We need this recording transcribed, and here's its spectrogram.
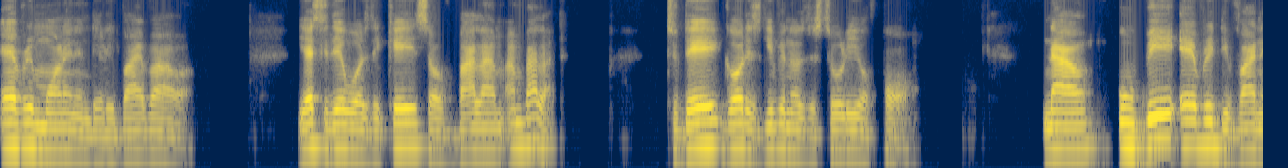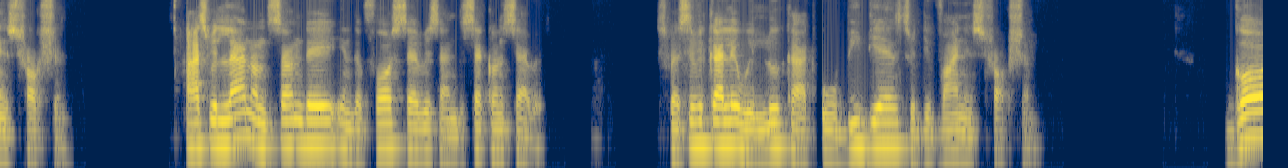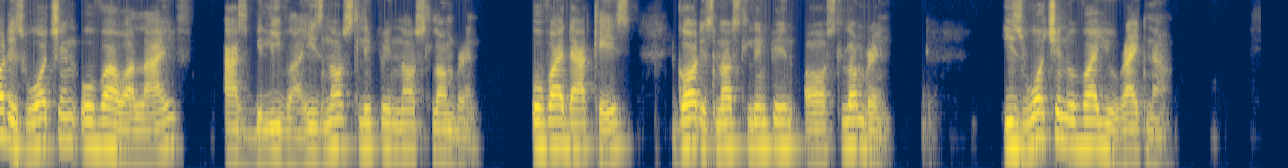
every morning in the revival hour. Yesterday was the case of Balaam and Balak. Today, God is giving us the story of Paul. Now, obey every divine instruction. As we learn on Sunday in the first service and the second service, specifically, we look at obedience to divine instruction. God is watching over our life as believer. He's not sleeping, nor slumbering. Over that case, God is not sleeping or slumbering. He's watching over you right now.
